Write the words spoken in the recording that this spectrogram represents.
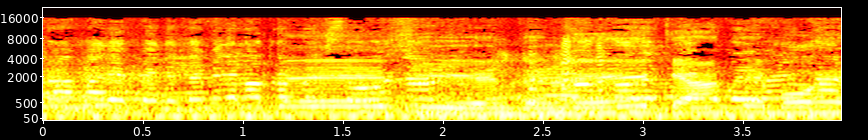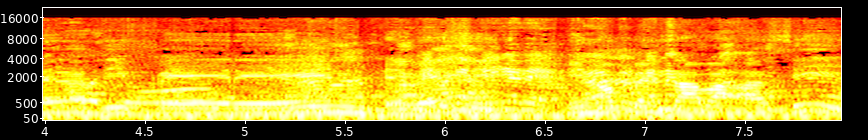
cama, depende también de la otra Eh, persona. sí, entendés que antes vos eras diferente, ¿ves? Y, y no pensabas así.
